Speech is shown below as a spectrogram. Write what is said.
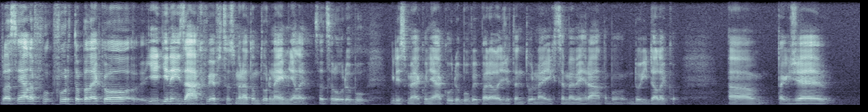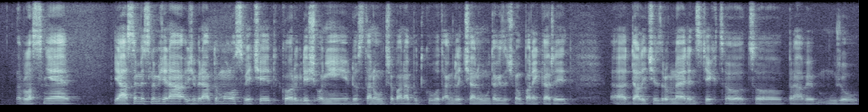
vlastně, ale fu, furt to byl jako jediný záchvěv, co jsme na tom turnaji měli za celou dobu, kdy jsme jako nějakou dobu vypadali, že ten turnaj chceme vyhrát nebo dojít daleko. Uh, takže vlastně já si myslím, že, ná, že by nám to mohlo svědčit, kor, když oni dostanou třeba na budku od Angličanů, tak začnou panikařit. Uh, Dalič je zrovna jeden z těch, co, co právě můžou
